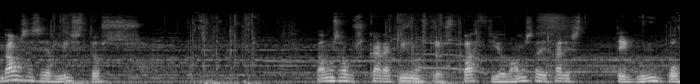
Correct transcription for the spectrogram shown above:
Vamos a ser listos. Vamos a buscar aquí nuestro espacio. Vamos a dejar este grupo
